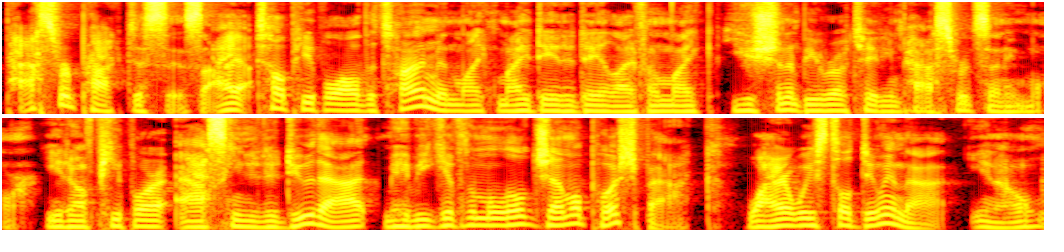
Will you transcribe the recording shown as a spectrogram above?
password practices. I tell people all the time in like my day to day life, I'm like, you shouldn't be rotating passwords anymore. You know, if people are asking you to do that, maybe give them a little gentle pushback. Why are we still doing that? You know,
